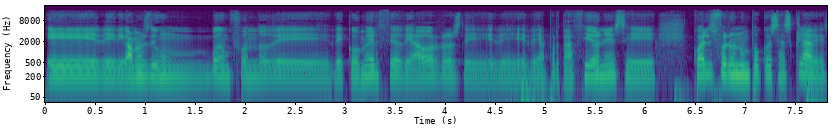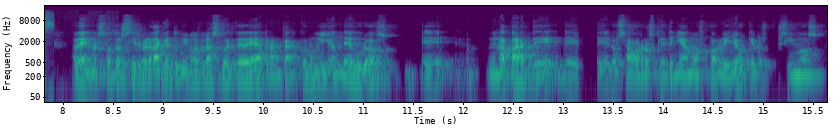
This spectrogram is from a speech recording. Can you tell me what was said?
eh, de, digamos, de un buen fondo de, comercio, de ahorros, de, aportaciones? Eh, ¿Cuáles fueron un poco esas claves? A ver, nosotros sí es verdad que tuvimos la suerte de arrancar con un millón de euros. una parte de los ahorros que teníamos Pablo y yo, que los pusimos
